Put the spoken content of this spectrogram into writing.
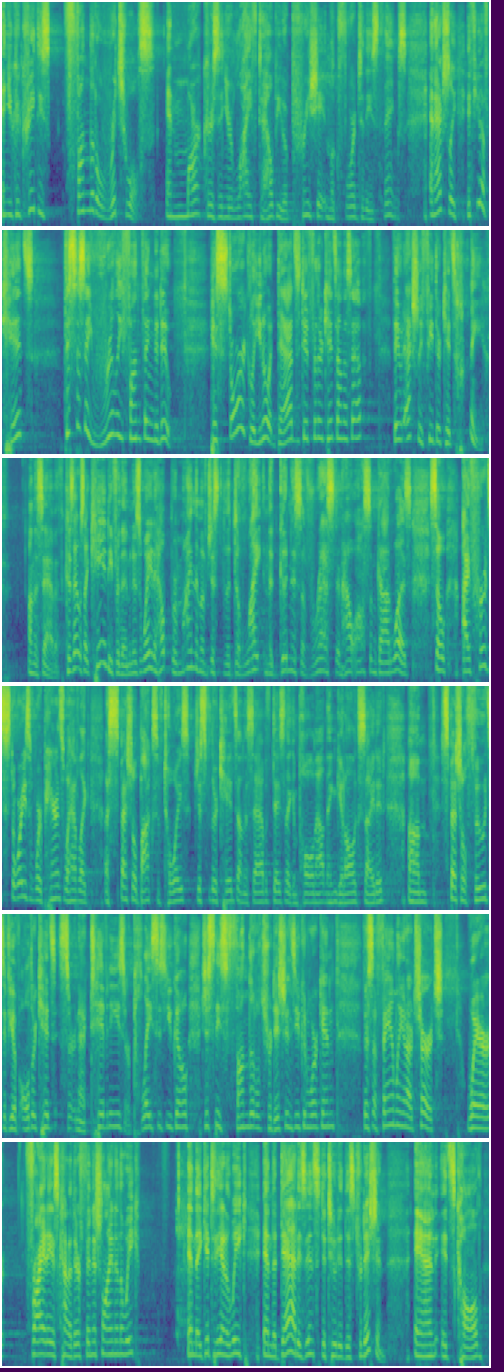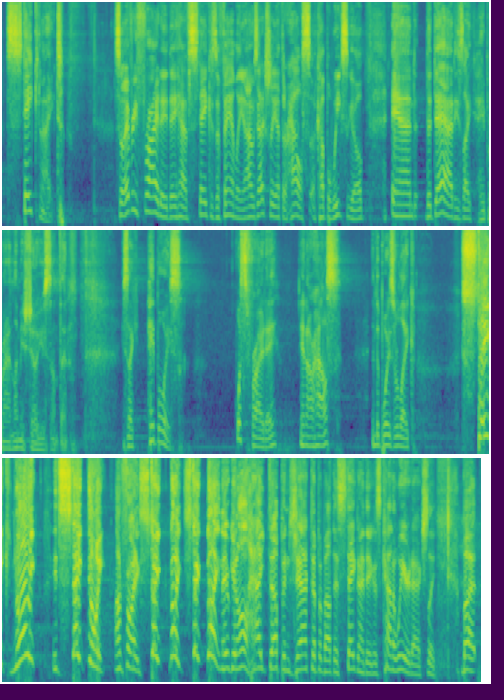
And you can create these fun little rituals and markers in your life to help you appreciate and look forward to these things. And actually, if you have kids, this is a really fun thing to do. Historically, you know what dads did for their kids on the Sabbath? They would actually feed their kids honey on the Sabbath because that was like candy for them and a way to help remind them of just the delight and the goodness of rest and how awesome God was. So I've heard stories of where parents will have like a special box of toys just for their kids on the Sabbath day so they can pull them out and they can get all excited. Um, special foods, if you have older kids, certain activities or places you go, just these fun little traditions you can work in. There's a family in our church where Friday is kind of their finish line in the week and they get to the end of the week, and the dad has instituted this tradition, and it's called steak night. So every Friday they have steak as a family. And I was actually at their house a couple weeks ago, and the dad, he's like, "Hey Brian, let me show you something." He's like, "Hey boys, what's Friday in our house?" And the boys were like, "Steak night! It's steak night on Friday! Steak night! Steak night!" And they were getting all hyped up and jacked up about this steak night thing. It was kind of weird actually, but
